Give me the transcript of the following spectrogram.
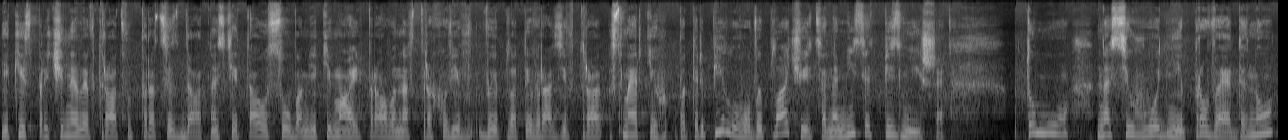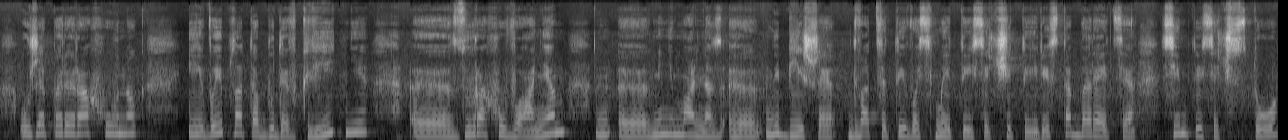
які спричинили втрату працездатності, та особам, які мають право на страхові виплати в разі смерті потерпілого, виплачується на місяць пізніше. Тому на сьогодні проведено уже перерахунок, і виплата буде в квітні е, з урахуванням е, мінімальна е, не більше 28 тисяч 400, береться 7 тисяч 100,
